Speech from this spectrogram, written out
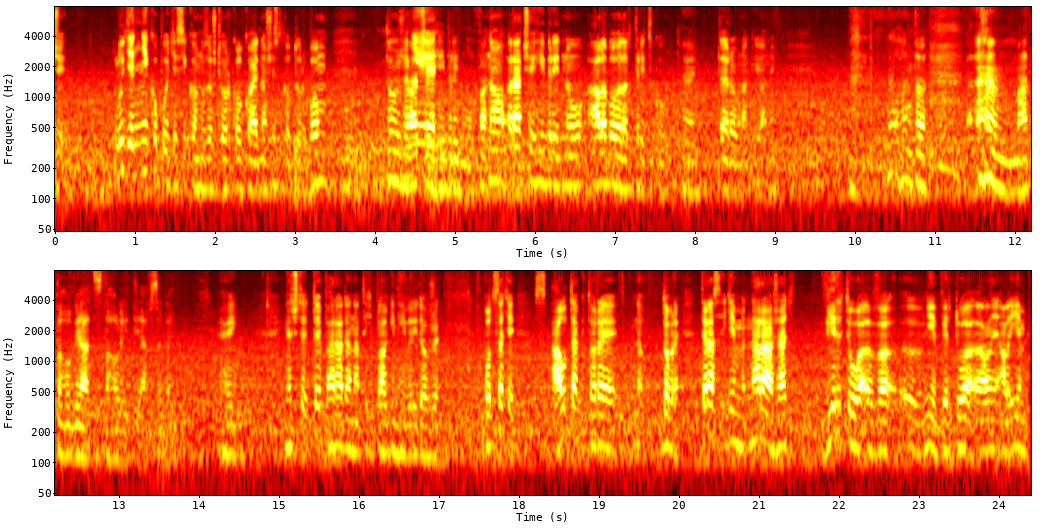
že ľudia nekupujte si konu so štvorkolkou a 1.6 turbom, To už Nie. radšej hybridnú, fakt. no radšej hybridnú alebo elektrickú. Hej. To je rovnaký ony. Len to má toho viac, toho lítia v sebe. Hej. Ináč to, to je paráda na tých plug-in hybridoch, že podstate z auta, ktoré... No dobre, teraz idem narážať virtua, v, e, nie virtuálne, ale idem e,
